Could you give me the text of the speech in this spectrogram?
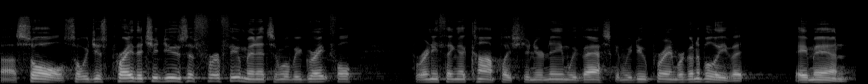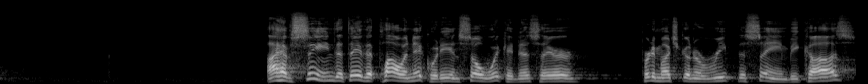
uh, soul. So we just pray that you'd use us for a few minutes and we'll be grateful for anything accomplished. In your name we've asked and we do pray and we're going to believe it. Amen. I have seen that they that plow iniquity and sow wickedness, they're pretty much going to reap the same because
